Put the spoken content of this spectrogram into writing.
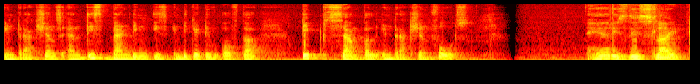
interactions and this bending is indicative of the tip sample interaction force. Here is the slight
